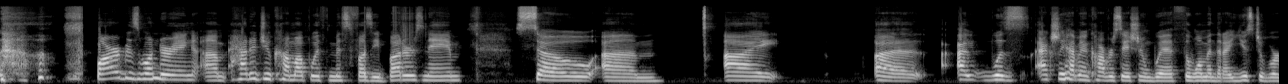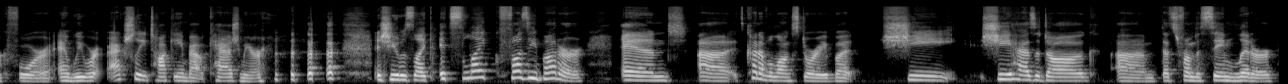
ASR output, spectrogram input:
Barb is wondering, um, how did you come up with Miss Fuzzy Butter's name? So um, I uh, I was actually having a conversation with the woman that I used to work for, and we were actually talking about cashmere. and she was like, "It's like fuzzy butter," and uh, it's kind of a long story, but she she has a dog um, that's from the same litter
